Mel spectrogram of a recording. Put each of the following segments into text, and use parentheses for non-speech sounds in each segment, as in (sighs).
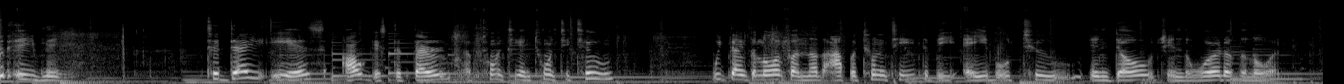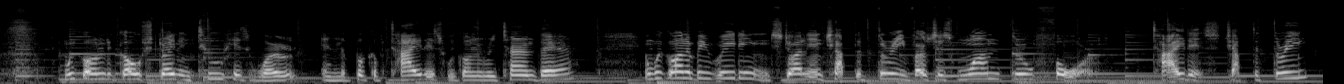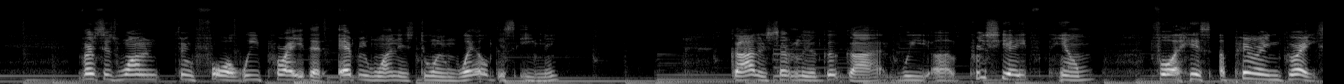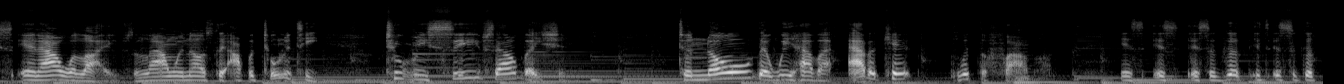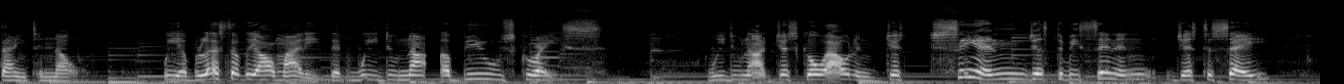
Good evening. Today is August the 3rd of 2022. We thank the Lord for another opportunity to be able to indulge in the word of the Lord. We're going to go straight into his word in the book of Titus. We're going to return there. And we're going to be reading starting in chapter 3, verses 1 through 4. Titus chapter 3, verses 1 through 4. We pray that everyone is doing well this evening. God is certainly a good God. We appreciate Him for His appearing grace in our lives, allowing us the opportunity to receive salvation, to know that we have an advocate with the Father. It's, it's, it's, a good, it's, it's a good thing to know. We are blessed of the Almighty that we do not abuse grace. We do not just go out and just sin just to be sinning, just to say,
